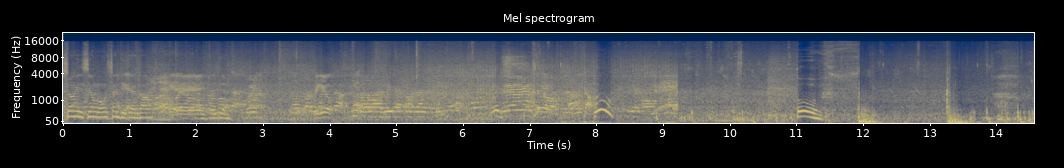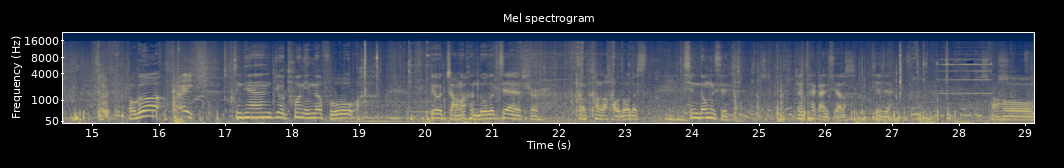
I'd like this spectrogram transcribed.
生意兴隆，身体健康。好，再见。Thank you。哦，狗哥，哎，今天又托您的福，又长了很多的见识，又看了好多的新新东西，真的太感谢了，谢谢。然后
